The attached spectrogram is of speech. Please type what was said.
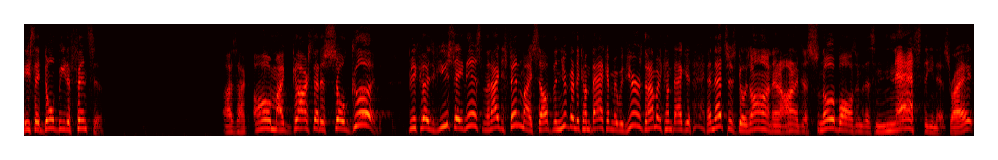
He said, Don't be defensive. I was like, Oh my gosh, that is so good. Because if you say this and then I defend myself, then you're going to come back at me with yours, then I'm going to come back. At, you. and that just goes on and on. It just snowballs into this nastiness, right?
